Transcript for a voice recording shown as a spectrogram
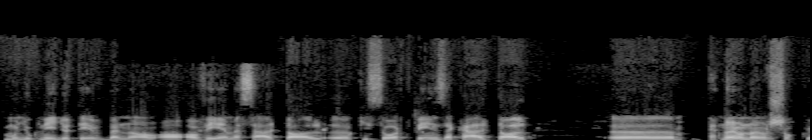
mondjuk négy-öt évben a, a, a VMS által kiszort pénzek által. Tehát nagyon-nagyon sok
